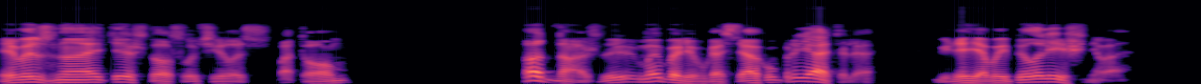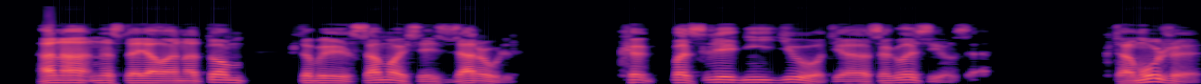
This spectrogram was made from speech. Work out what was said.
И вы знаете, что случилось потом? Однажды мы были в гостях у приятеля, где я выпил лишнего. Она настояла на том, чтобы самой сесть за руль. Как последний идиот я согласился. К тому же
